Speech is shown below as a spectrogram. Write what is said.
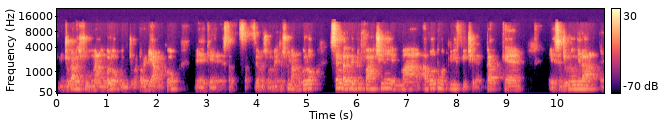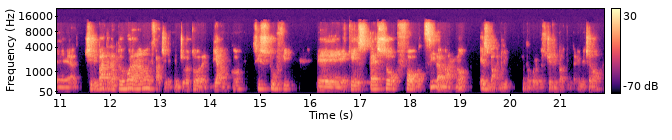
giocare su un angolo, quindi un giocatore bianco eh, che stazione solamente su un angolo, sembrerebbe più facile, ma a volte molto più difficile, perché eh, se il giocatore di là eh, ci ribatte tanto il volano, è facile che il giocatore bianco si stufi eh, e che spesso forzi la mano e sbagli tutto quello che succede in partita. Invece no,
